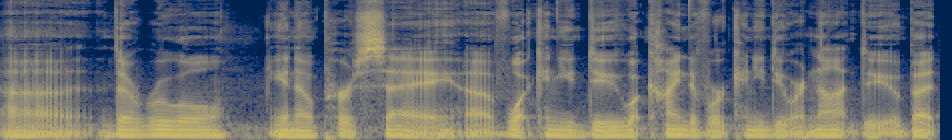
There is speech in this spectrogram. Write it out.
uh, the rule, you know, per se of what can you do, what kind of work can you do or not do, but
